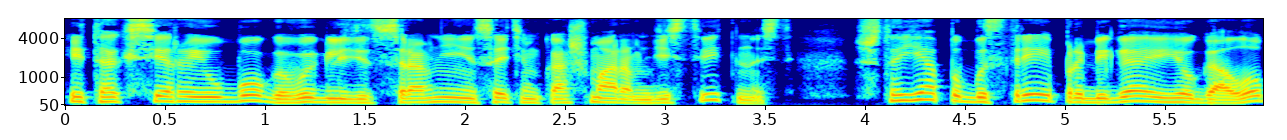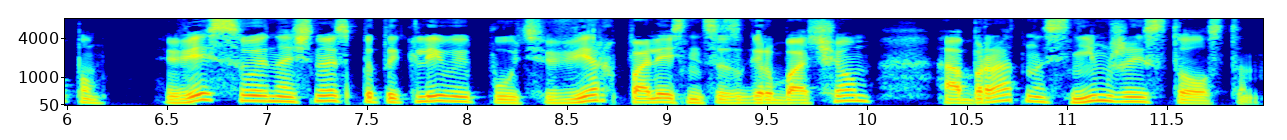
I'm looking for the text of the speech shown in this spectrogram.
И так серо и убого выглядит в сравнении с этим кошмаром действительность, что я побыстрее пробегаю ее галопом, весь свой ночной спотыкливый путь вверх по лестнице с Горбачом, обратно с ним же и с Толстым.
